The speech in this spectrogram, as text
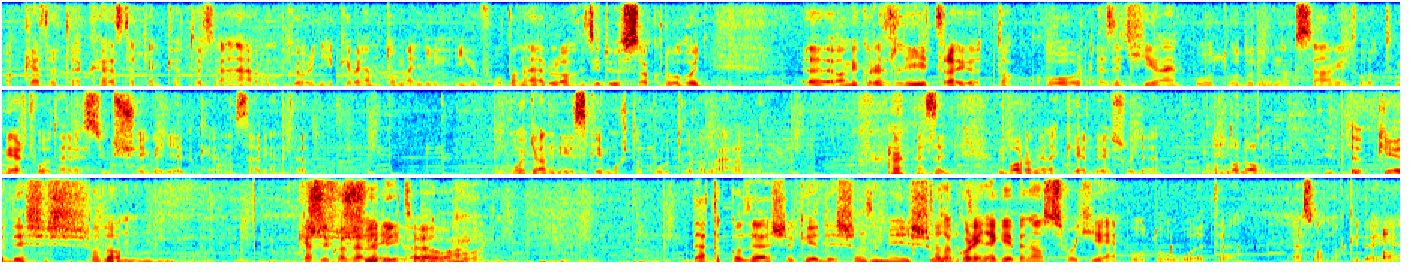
a kezetekhez, tehát 2003 környéke, vagy nem tudom mennyi infó van erről az időszakról, hogy amikor ez létrejött, akkor ez egy hiánypótló dolognak számított? Miért volt erre szükség egyébként szerinted? Hogyan néz ki most a kultúra váradon? ez egy baromi kérdés, ugye? Gondolom. Itt több kérdés is. Tudom. Kezdjük az elejével van. akkor. De hát akkor az első kérdés az mi is Tehát volt? akkor lényegében az, hogy hiánypótló volt-e ez annak idején?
